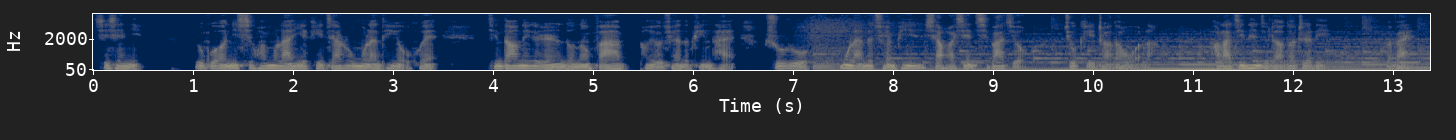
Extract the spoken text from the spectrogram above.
谢谢你。如果你喜欢木兰，也可以加入木兰听友会，请到那个人人都能发朋友圈的平台，输入木兰的全拼下划线七八九，就可以找到我了。好啦，今天就聊到这里，拜拜。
